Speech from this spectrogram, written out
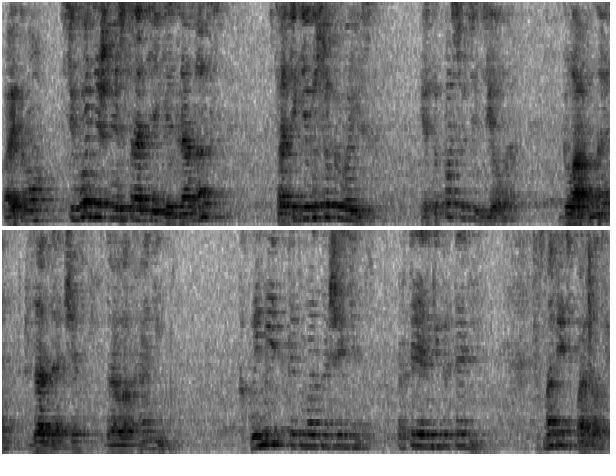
Поэтому сегодняшняя стратегия для нас – стратегия высокого риска. Это, по сути дела, главная задача здравоохранения. Какое имеет к этому отношение артериальная гипертония? Посмотрите, пожалуйста,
